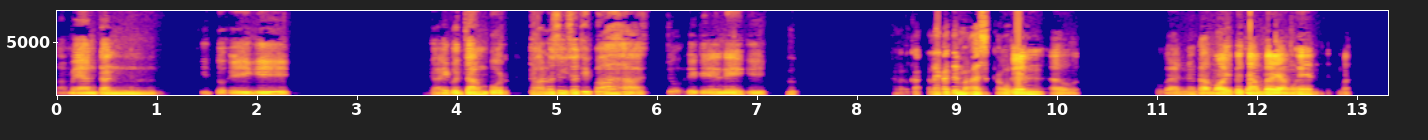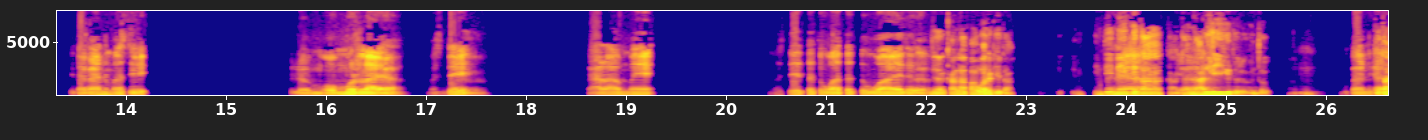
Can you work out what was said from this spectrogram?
sampean dan itu iki gak ikut campur, kan sih bisa dibahas. Cuk, di kene iki. lek kate kau mungkin oh, bukan nggak mau ikut campur ya mungkin kita kan masih belum umur lah ya maksudnya Hmm. kalau me mesti tetua-tetua itu loh ya kalah power kita intinya kita gak ada ya. nyali gitu loh untuk Bukan kita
